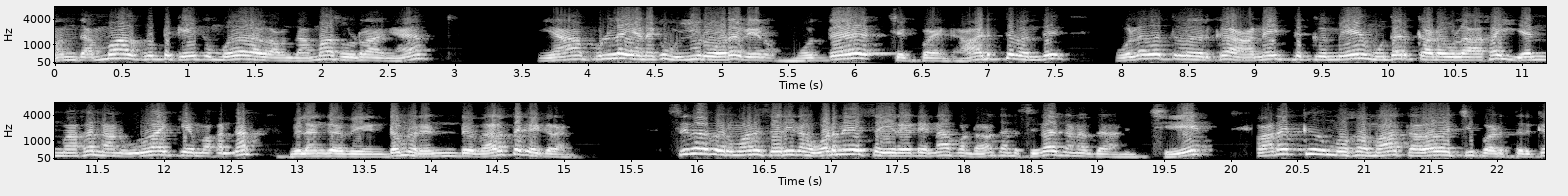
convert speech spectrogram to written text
அந்த அம்மாவை கூப்பிட்டு கேட்கும் போது அந்த அம்மா சொல்றாங்க என் புள்ள எனக்கு உயிரோட வேணும். முத செக் பாயிண்ட் அடுத்து வந்து உலகத்துல இருக்க அனைத்துக்குமே முதற் கடவுளாக என் மகன் நான் உருவாக்கிய மகன் தான் விளங்க வேண்டும் ரெண்டு வரத்தை கேட்கிறாங்க. சிவபெருமானு சரி நான் உடனே செய்யறேன் என்ன பண்றான் தன் சிவகணத்தை அனுப்பிச்சு வடக்கு முகமா தலை வச்சு படுத்திருக்க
